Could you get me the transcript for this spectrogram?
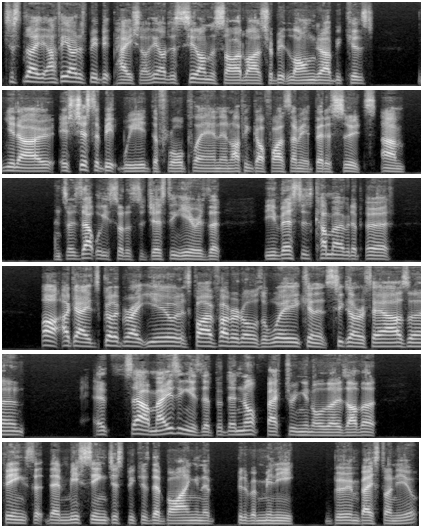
just I think I'll just be a bit patient. I think I'll just sit on the sidelines for a bit longer because you know it's just a bit weird the floor plan, and I think I'll find something that better suits. Um, and so is that what you're sort of suggesting here? Is that the investors come over to Perth? Oh, okay, it's got a great yield. It's five hundred dollars a week, and it's six hundred thousand it's how amazing is it? But they're not factoring in all those other things that they're missing just because they're buying in a bit of a mini boom based on you.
